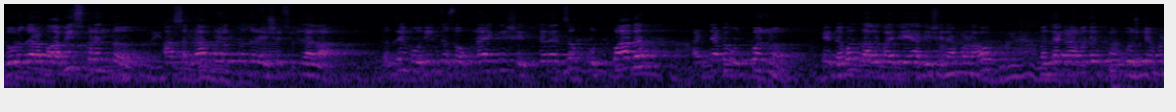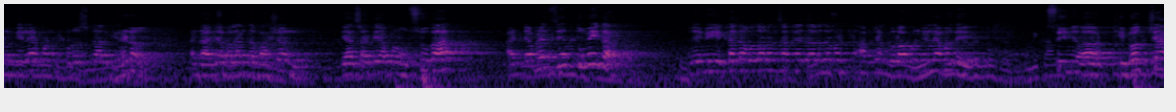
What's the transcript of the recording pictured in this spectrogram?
दोन हजार बावीस पर्यंत हा सगळा प्रयत्न जर यशस्वी झाला तर जे मोदींचं स्वप्न आहे की शेतकऱ्याचं उत्पादन आणि त्यामुळे उत्पन्न. हे डबल झालं पाहिजे या दिशेने आपण आहोत. मधल्या काळामध्ये खूप गोष्टी आपण केल्या पण पुरस्कार घेणं आणि राज्यपालांचं भाषण यासाठी आपण उत्सुक आहात. आणि त्यामुळे जे तुम्ही करता म्हणजे मी एखादं उदाहरण सांगायचं झालं तर पण आमच्या कोल्हापूर जिल्ह्यामध्ये ठिबकच्या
